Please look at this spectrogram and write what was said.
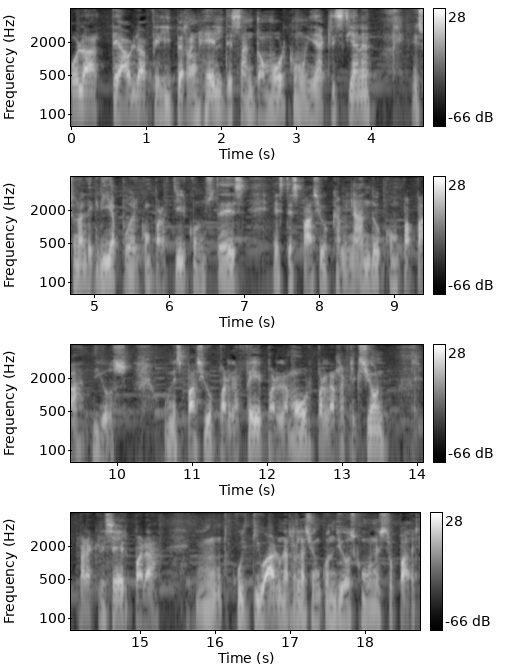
Hola, te habla Felipe Rangel de Santo Amor, Comunidad Cristiana. Es una alegría poder compartir con ustedes este espacio Caminando con Papá Dios. Un espacio para la fe, para el amor, para la reflexión, para crecer, para mm, cultivar una relación con Dios como nuestro Padre.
